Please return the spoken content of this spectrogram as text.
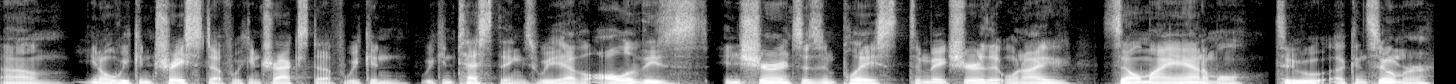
um, you know, we can trace stuff. We can track stuff. We can we can test things. We have all of these insurances in place to make sure that when I sell my animal to a consumer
